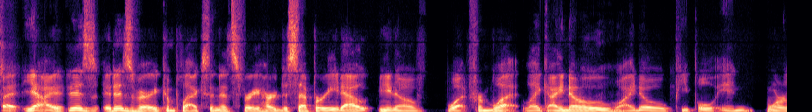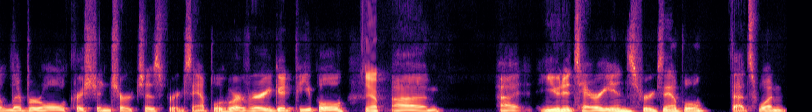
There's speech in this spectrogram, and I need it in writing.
but yeah, it is. It is very complex, and it's very hard to separate out. You know what from what. Like I know, mm-hmm. I know people in more liberal Christian churches, for example, who are very good people. Yep. Um, uh, Unitarians, for example, that's one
